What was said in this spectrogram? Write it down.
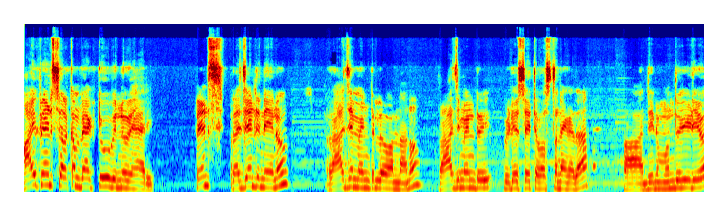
Hi friends welcome back to Vinnu Vihari friends present నేను రాజమండ్రిలో ఉన్నాను. రాజమండ్రి వీడియోస్ అయితే వస్తున్నాయి కదా. దీని ముందు వీడియో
